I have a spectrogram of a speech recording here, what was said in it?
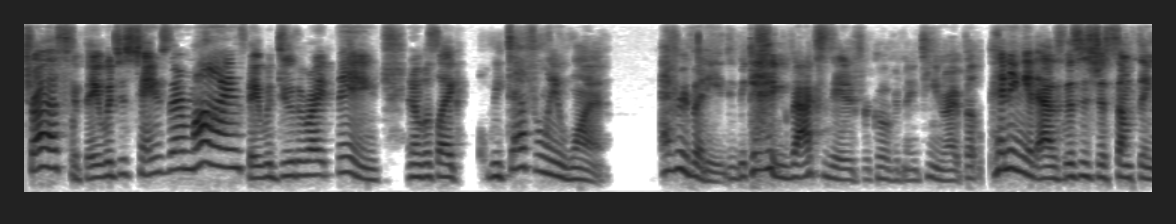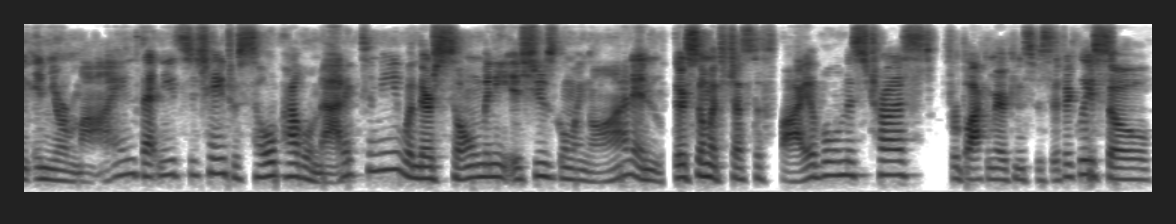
trust, if they would just change their minds, they would do the right thing. And it was like, we definitely want everybody to be getting vaccinated for COVID 19, right? But pinning it as this is just something in your mind that needs to change was so problematic to me when there's so many issues going on and there's so much justifiable mistrust for Black Americans specifically. So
